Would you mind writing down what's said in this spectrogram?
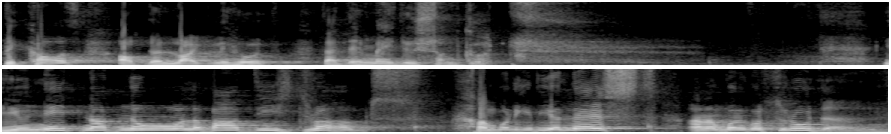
because of the likelihood that they may do some good. You need not know all about these drugs. I'm going to give you a list and I'm going to go through them.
